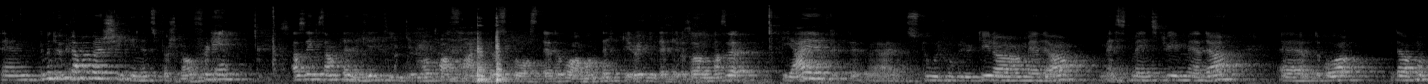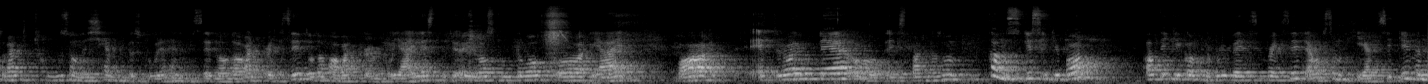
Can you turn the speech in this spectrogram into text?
Men du, la meg bare skyte inn et spørsmål. fordi Altså, ikke sant, Denne kritikken med å ta feil på ståsted og hva man dekker og ikke dekker og sånn. Altså, jeg, er stor forbruker av media, mest mainstream media. Eh, og det har på en måte vært to sånne kjempestore hendelser nå. Det har vært brexit, og det har vært Trump. Og jeg leste til øyet var stort og vått, og jeg var, etter å ha gjort det, og ekspertene og sånn, ganske sikker på at det ikke kom til å bli brexit. Jeg var ikke sånn helt sikker, men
